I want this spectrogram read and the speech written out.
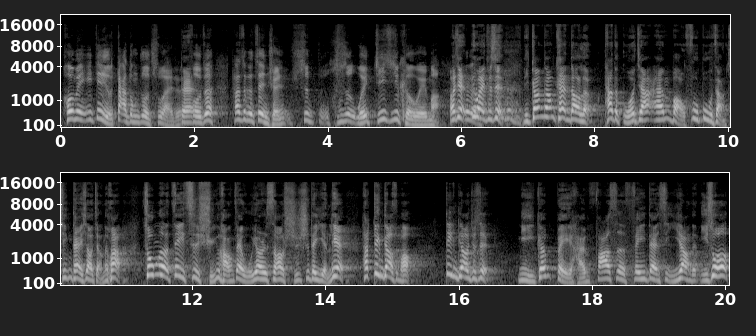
后面一定有大动作出来的，否则他这个政权是是为岌岌可危嘛。而且另外就是你刚刚看到了他的国家安保副部长金泰孝讲的话，中俄这次巡航在五月二十四号实施的演练，他定调什么？定调就是。你跟北韩发射飞弹是一样的，你说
